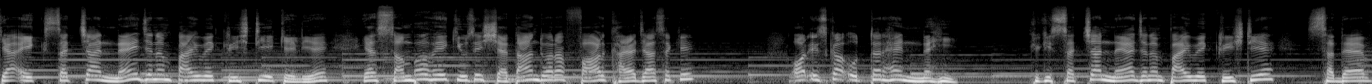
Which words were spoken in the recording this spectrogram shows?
क्या एक सच्चा नए जन्म पाए हुए क्रिस्टीय के लिए यह संभव है कि उसे शैतान द्वारा फाड़ खाया जा सके? और इसका उत्तर है नहीं, क्योंकि सच्चा नया जन्म पाए हुए क्रिस्टीय सदैव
